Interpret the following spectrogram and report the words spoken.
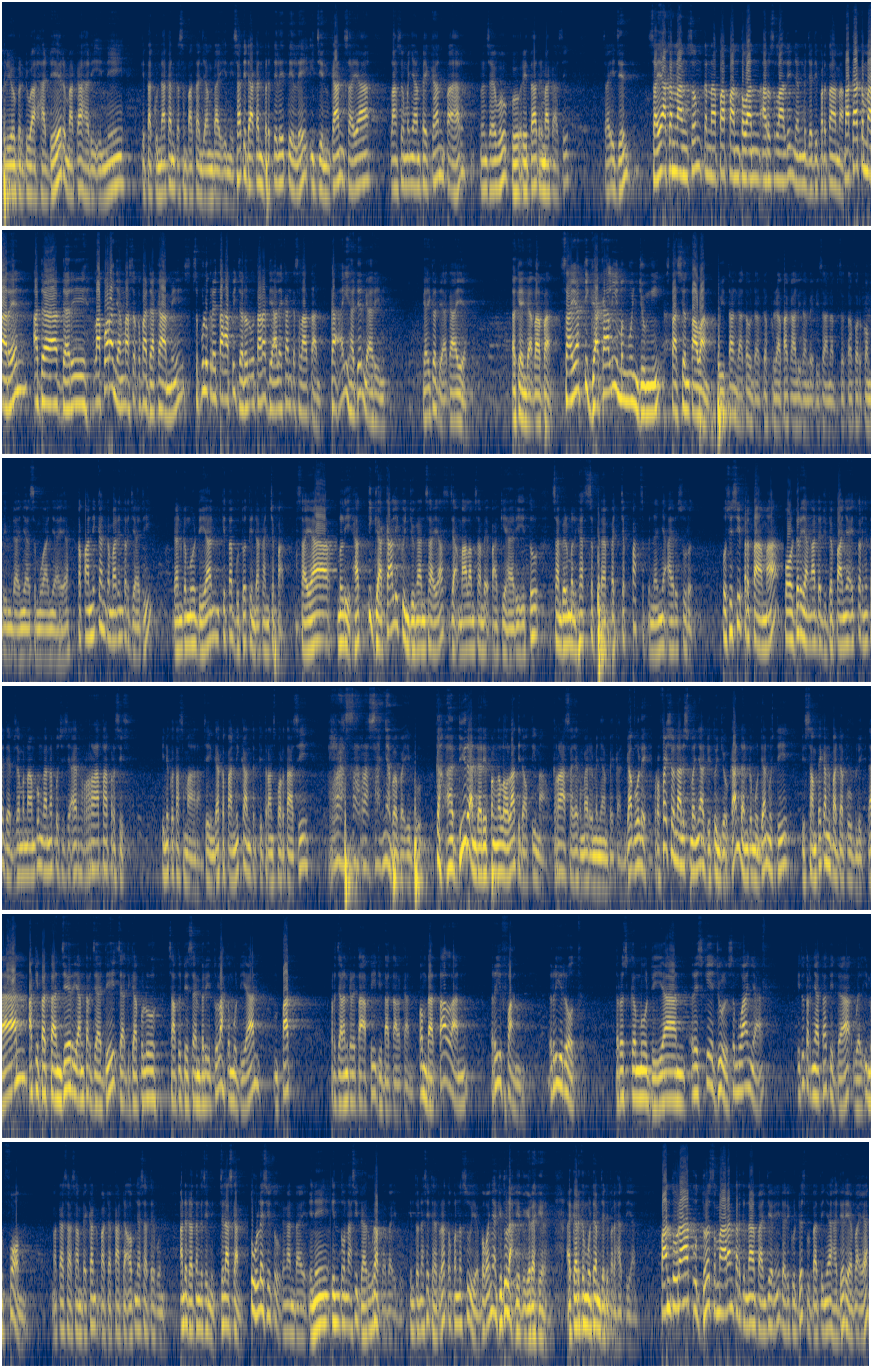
beliau berdua hadir, maka hari ini kita gunakan kesempatan yang baik ini. Saya tidak akan bertele-tele, izinkan saya langsung menyampaikan Pak Har, Nun Sewu, Bu Rita, terima kasih. Saya izin. Saya akan langsung kenapa pantauan arus lalin yang menjadi pertama. Maka kemarin ada dari laporan yang masuk kepada kami, 10 kereta api jalur utara dialihkan ke selatan. KAI hadir nggak hari ini? Nggak ikut ya KAI ya? Oke, nggak apa-apa. Saya tiga kali mengunjungi stasiun Tawang. Bu Ita nggak tahu udah, udah berapa kali sampai di sana beserta Forkompimdanya semuanya ya. Kepanikan kemarin terjadi dan kemudian kita butuh tindakan cepat. Saya melihat tiga kali kunjungan saya sejak malam sampai pagi hari itu sambil melihat seberapa cepat sebenarnya air surut. Posisi pertama, polder yang ada di depannya itu ternyata tidak bisa menampung karena posisi air rata persis. Ini kota Semarang, sehingga kepanikan di transportasi rasa-rasanya Bapak Ibu kehadiran dari pengelola tidak optimal. Keras saya kemarin menyampaikan. Gak boleh. Profesionalismenya ditunjukkan dan kemudian mesti disampaikan kepada publik. Dan akibat banjir yang terjadi sejak 31 Desember itulah kemudian empat perjalanan kereta api dibatalkan. Pembatalan, refund, reroute, terus kemudian reschedule semuanya itu ternyata tidak well informed. Maka saya sampaikan kepada kadaopnya saya telepon anda datang ke sini, jelaskan, tulis itu dengan baik. Ini intonasi darurat Bapak Ibu. Intonasi darurat atau penesu ya, pokoknya gitulah gitu kira-kira. Agar kemudian menjadi perhatian. Pantura, Kudus, Semarang tergenang banjir. Ini dari Kudus, bupatinya hadir ya Pak ya.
